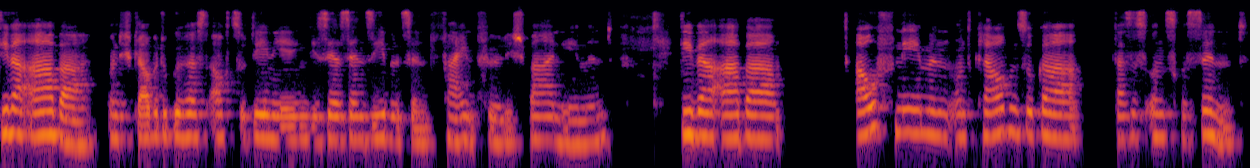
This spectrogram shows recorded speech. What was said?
die wir aber, und ich glaube, du gehörst auch zu denjenigen, die sehr sensibel sind, feinfühlig, wahrnehmend, die wir aber aufnehmen und glauben sogar, dass es unsere sind,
